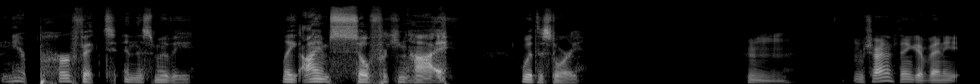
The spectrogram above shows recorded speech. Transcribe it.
near perfect in this movie. Like I am so freaking high with the story. Hmm. I'm trying to think of any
